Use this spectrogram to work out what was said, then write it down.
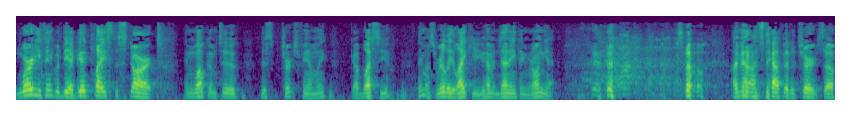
where do you think would be a good place to start? And welcome to this church family. God bless you. They must really like you. You haven't done anything wrong yet. so, I've been on staff at a church, so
